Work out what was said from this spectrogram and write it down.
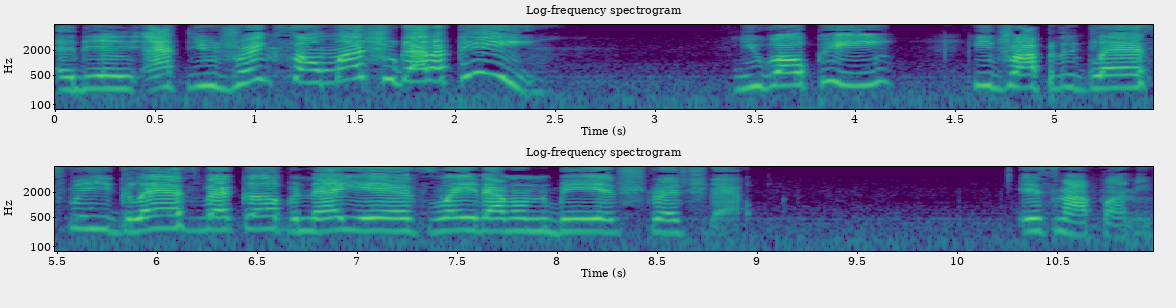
And then after you drink so much, you got to pee. You go pee. He dropping the glass for you, glass back up, and now your ass lay down on the bed, stretched out. It's not funny.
